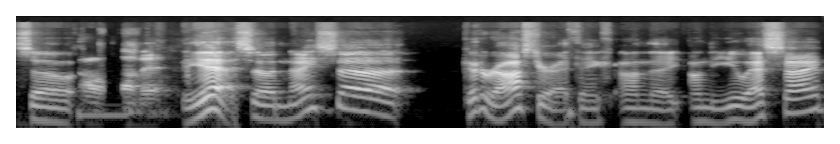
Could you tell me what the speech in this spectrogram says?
So Oh, love it. yeah, so nice, uh, good roster, I think on the on the U.S. side.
